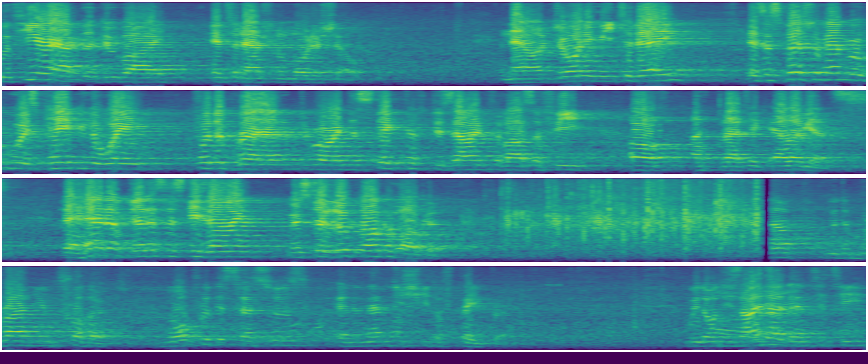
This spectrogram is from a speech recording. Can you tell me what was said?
booth here at the Dubai International Motor Show. Now, joining me today is a special member who is paving the way for the brand through our distinctive design philosophy of athletic elegance. The head of Genesis Design, Mr. Luc Donckerwolke. With a brand new product, no predecessors and an empty sheet of paper. With our design identity,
